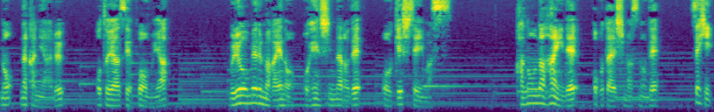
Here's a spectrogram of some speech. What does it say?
の中にあるお問い合わせフォームや、無料メルマガへのご返信などでお受けしています。可能な範囲でお答えしますので、ぜひ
